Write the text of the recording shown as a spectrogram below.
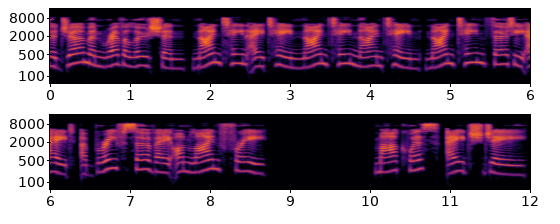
The German Revolution, 1918–1919 1938, A Brief Survey Online Free Marquis, H. G.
